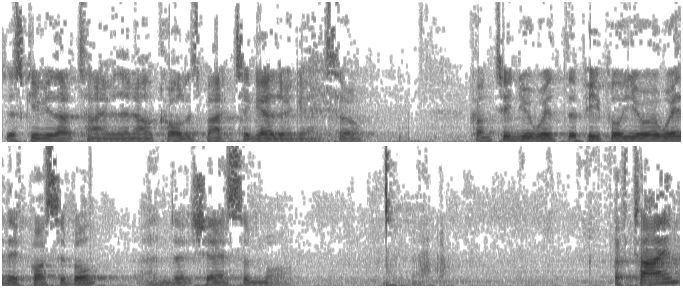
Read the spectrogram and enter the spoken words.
Just give you that time and then I'll call us back together again. So continue with the people you were with if possible and uh, share some more. Have time?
